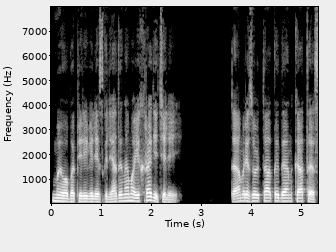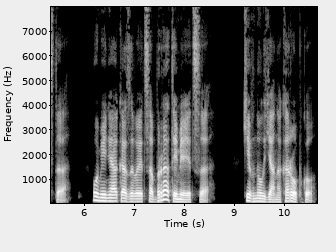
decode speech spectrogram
Мы оба перевели взгляды на моих родителей. «Там результаты ДНК-теста. У меня, оказывается, брат имеется», — кивнул я на коробку.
